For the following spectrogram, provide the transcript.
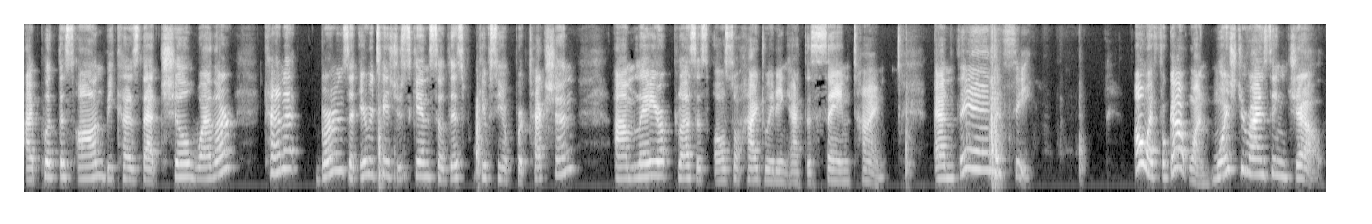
I put this on because that chill weather kind of burns and irritates your skin. So this gives you a protection um, layer, plus it's also hydrating at the same time. And then let's see. Oh, I forgot one, moisturizing gel.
